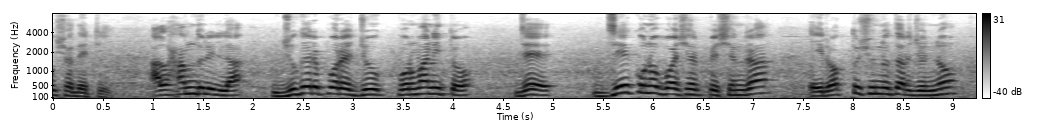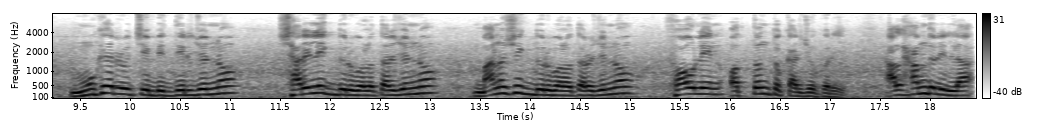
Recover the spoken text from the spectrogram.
ঔষধ এটি। আলহামদুলিল্লাহ, যুগের পরে যুগ প্রমাণিত যে যে কোনো বয়সের পেশেন্টরা এই রক্তশূন্যতার জন্য, মুখের রুচি বৃদ্ধির জন্য শারীরিক দুর্বলতার জন্য, মানসিক দুর্বলতার জন্য ফাউলিন অত্যন্ত কার্যকরী। আলহামদুলিল্লাহ,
